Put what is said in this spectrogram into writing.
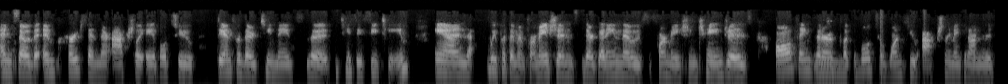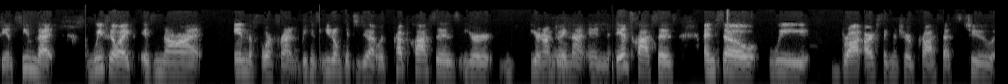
And so the in person, they're actually able to dance with their teammates, the TCC team, and we put them in formations. They're getting those formation changes, all things that are mm. applicable to once you actually make it onto the dance team that we feel like is not in the forefront because you don't get to do that with prep classes. You're you're not doing that in dance classes. And so we brought our signature process to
